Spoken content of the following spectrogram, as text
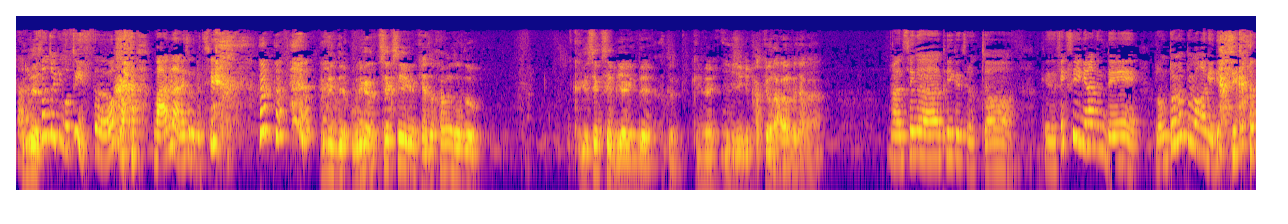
나름 근데- 유선적인 것도 있어요. 말을 안 해서 그렇지. 근데 이제 우리가 섹스 얘기를 계속 하면서도 그게 섹스의 미학인데 하여튼 굉장히 인식이 바뀌어 나가는 거잖아. 아, 제가 그 얘기를 들었죠. 그 섹스 얘기를 하는데 너무 똘망똘망하게 얘기하니까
